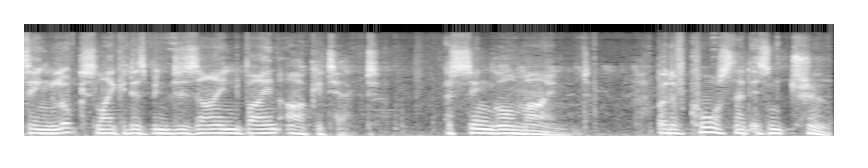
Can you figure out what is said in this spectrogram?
Everything looks like it has been designed by an architect, a single mind. But of course that isn't true.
